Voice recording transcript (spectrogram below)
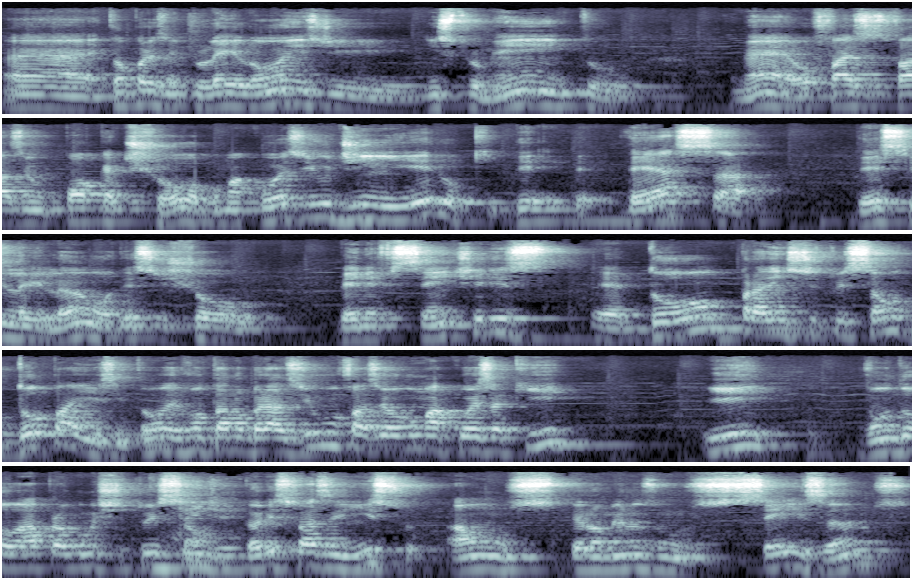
é, então, por exemplo, leilões de instrumento, né? Ou faz, fazem um pocket show, alguma coisa, e o dinheiro que de, de, dessa, desse leilão ou desse show beneficente, eles é, doam para a instituição do país. Então, eles vão estar no Brasil, vão fazer alguma coisa aqui e vão doar para alguma instituição. Entendi. Então, eles fazem isso há uns, pelo menos uns seis anos.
